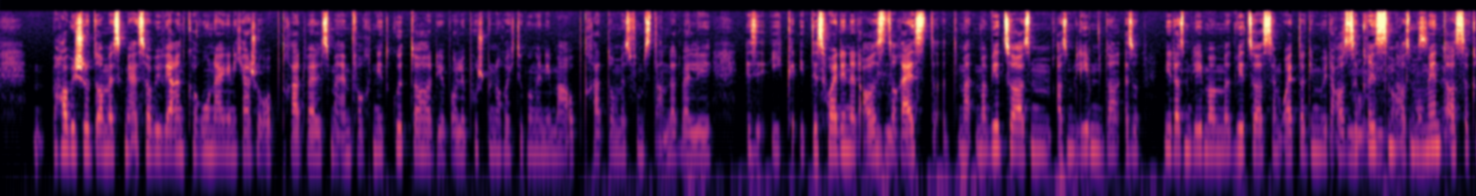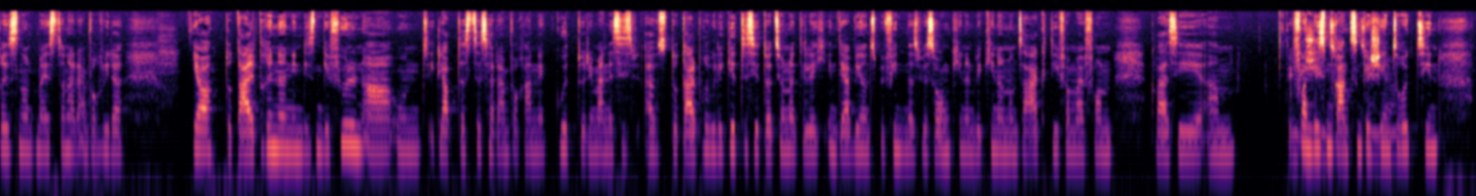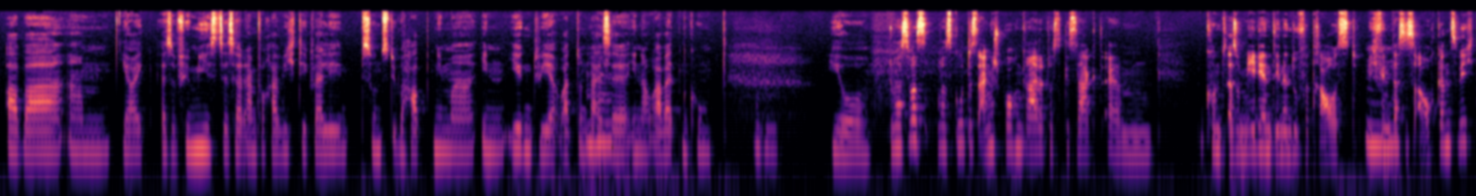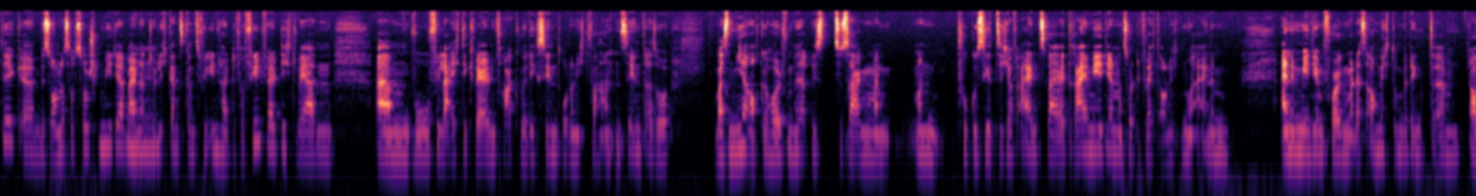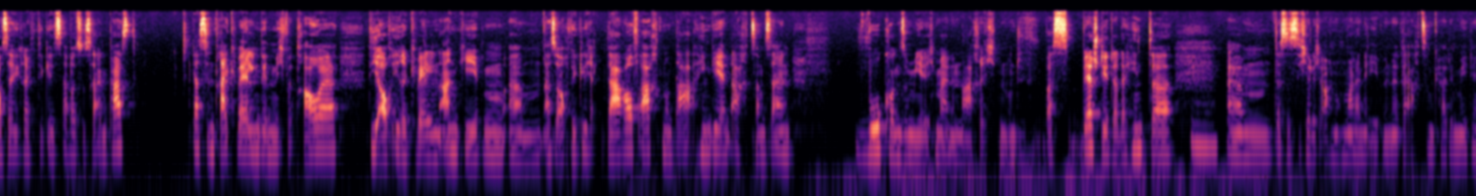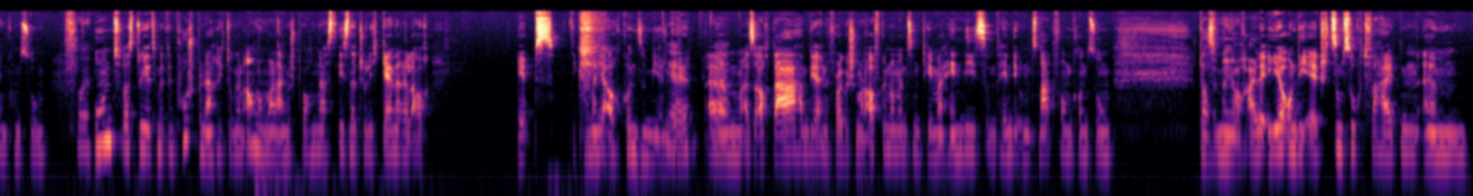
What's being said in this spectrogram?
habe ich schon damals gemerkt, das habe ich während Corona eigentlich auch schon abtrat, weil es mir einfach nicht gut da hat. Ich habe alle Push-Benachrichtigungen auch abtrat damals vom Standard, weil ich, es, ich, ich das halte ich nicht aus. Da reißt, man, man wird so aus dem, aus dem Leben dann, also nicht aus dem Leben, aber man wird so aus seinem Alltag immer wieder Aus außergerissen, aus dem Moment ja. außergerissen und man ist dann halt einfach wieder ja, total drinnen in diesen Gefühlen auch und ich glaube, dass das halt einfach auch nicht gut tut. Ich meine, es ist eine total privilegierte Situation natürlich, in der wir uns befinden, dass wir sagen können, wir können uns auch aktiv einmal von quasi ähm, von diesem ganzen Geschehen ja. zurückziehen. Aber ähm, ja, also für mich ist das halt einfach auch wichtig, weil ich sonst überhaupt nicht mehr in irgendwie eine Art Mhm. und Weise in ein Arbeiten komme. Ja. Du hast was, was Gutes angesprochen gerade. Du hast gesagt, ähm, also Medien, denen du vertraust. Ich finde, das ist auch ganz wichtig, äh, besonders auf Social Media, weil natürlich ganz, ganz viele Inhalte vervielfältigt werden, ähm, wo vielleicht die Quellen fragwürdig sind oder nicht vorhanden sind. Also was mir auch geholfen hat, ist zu sagen, man, man fokussiert sich auf ein, zwei, drei Medien. Man sollte vielleicht auch nicht nur einem, einem Medium folgen, weil das auch nicht unbedingt ähm, aussagekräftig ist, aber zu sagen, passt. Das sind drei Quellen, denen ich vertraue, die auch ihre Quellen angeben. Ähm, also auch wirklich darauf achten und dahingehend achtsam sein, wo konsumiere ich meine Nachrichten und was, wer steht da dahinter. Ähm, das ist sicherlich auch nochmal eine Ebene der Achtsamkeit im Medienkonsum. Voll. Und was du jetzt mit den Push-Benachrichtigungen auch nochmal angesprochen hast, ist natürlich generell auch Apps. Die kann man ja auch konsumieren, Ja, gell? ja. Ähm, also auch da haben wir eine Folge schon mal aufgenommen zum Thema Handys und Handy- und Smartphone-Konsum. Da sind wir ja auch alle eher on the edge zum Suchtverhalten. Ähm,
